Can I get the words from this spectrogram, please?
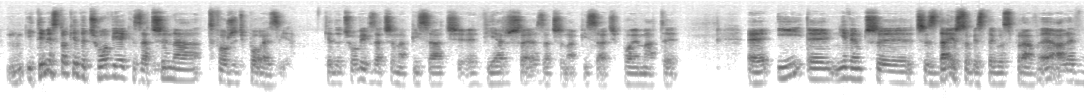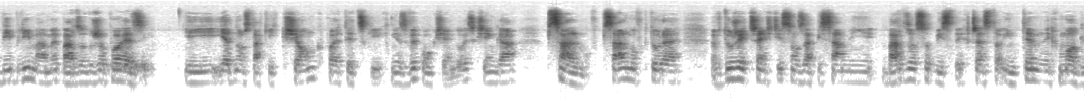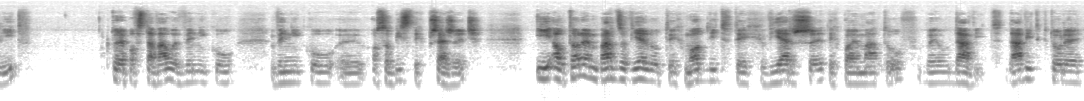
Mm, I tym jest to, kiedy człowiek zaczyna tworzyć poezję. Kiedy człowiek zaczyna pisać e, wiersze, zaczyna pisać poematy. E, I e, nie wiem, czy, czy zdajesz sobie z tego sprawę, ale w Biblii mamy bardzo dużo poezji. I jedną z takich ksiąg poetyckich, niezwykłą księgą, jest księga psalmów. Psalmów, które w dużej części są zapisami bardzo osobistych, często intymnych modlitw, które powstawały w wyniku, w wyniku y, osobistych przeżyć. I autorem bardzo wielu tych modlitw, tych wierszy, tych poematów był Dawid. Dawid, który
